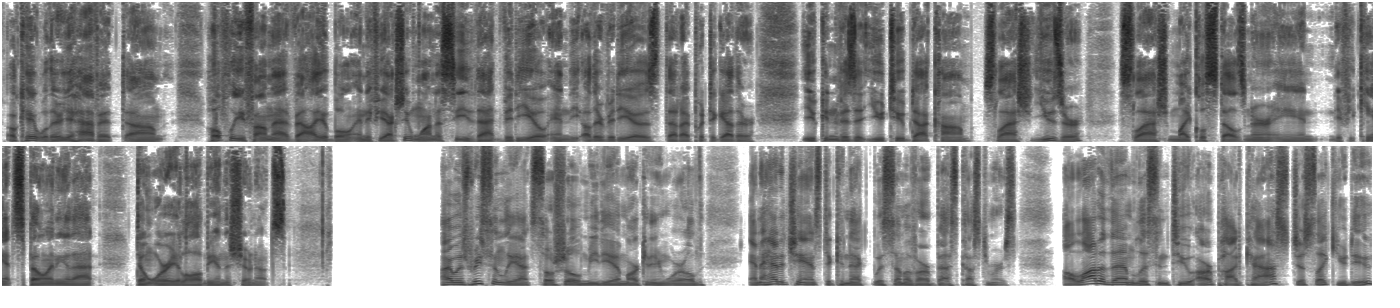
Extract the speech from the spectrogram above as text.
Okay, well, there you have it. Um, hopefully, you found that valuable. And if you actually want to see that video and the other videos that I put together, you can visit youtube.com slash user slash Michael Stelzner. And if you can't spell any of that, don't worry, it'll all be in the show notes. I was recently at Social Media Marketing World and I had a chance to connect with some of our best customers. A lot of them listen to our podcast just like you do.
